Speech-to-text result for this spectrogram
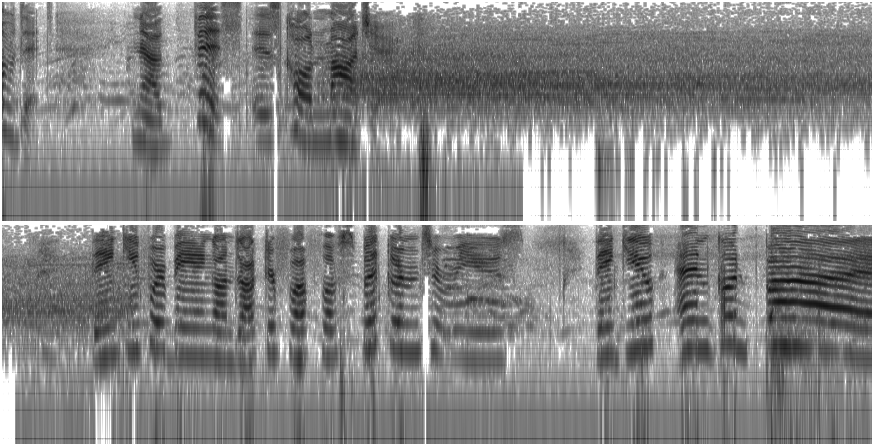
loved it. Now, this is called magic. Thank you for being on Dr. Fluff Fluff's book interviews. Thank you and goodbye.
